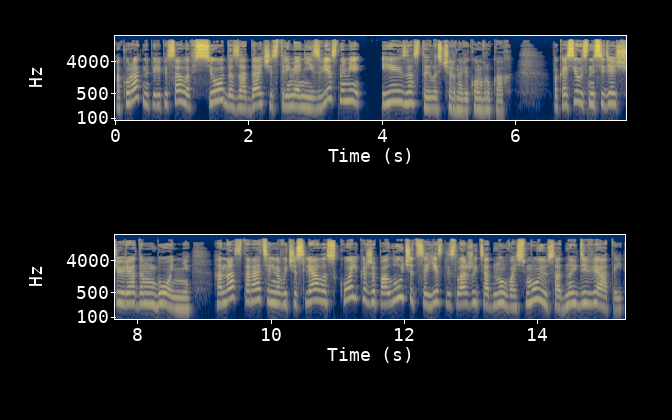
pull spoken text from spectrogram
Аккуратно переписала все до задачи с тремя неизвестными и застыла с черновиком в руках. Покосилась на сидящую рядом Бонни. Она старательно вычисляла, сколько же получится, если сложить одну восьмую с одной девятой,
